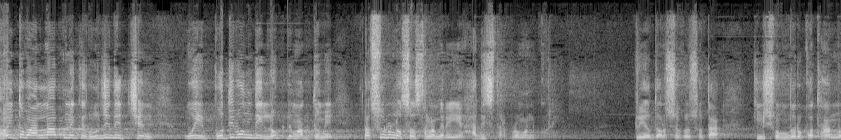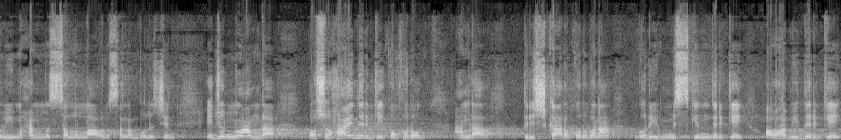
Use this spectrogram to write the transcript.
হয়তোবা আল্লাহ আপনাকে রুজি দিচ্ছেন ওই প্রতিবন্ধী লোকটির মাধ্যমে রসুল্লাহ সাল্লামের এই হাদিস তার প্রমাণ করে। প্রিয় দর্শক শ্রোতা, কি সুন্দর কথা নবী মোহাম্মদ সাল্লাহ সাল্লাম বলেছেন। এজন্য আমরা অসহায়দেরকে কখনো আমরা তিরস্কার করব না। গরিব মিসকিনদেরকে, অভাবীদেরকে,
